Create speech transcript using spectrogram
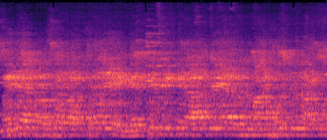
मीडिया प्रसार अत्रे याचे देखील आज या महाराष्ट्रातून आगमन झालं त्याबद्दल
